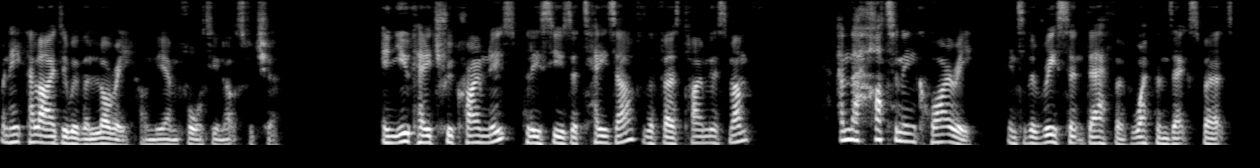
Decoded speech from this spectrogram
when he collided with a lorry on the M40 in Oxfordshire. In UK true crime news, police used a taser for the first time this month, and the Hutton inquiry into the recent death of weapons expert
